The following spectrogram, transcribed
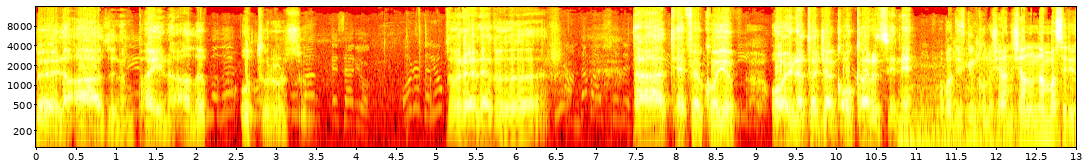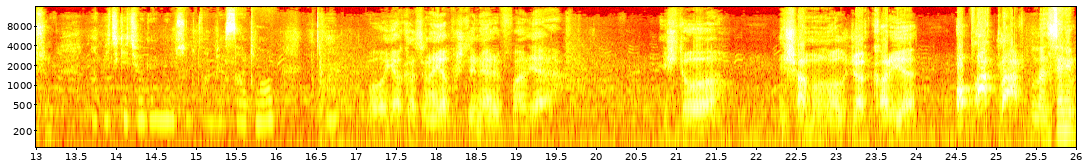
böyle ağzının payını alıp oturursun. Dur hele dur. Daha tefe koyup oynatacak o karı seni. Baba düzgün konuş ha. Nişanlımdan bahsediyorsun. Abi hiç geçiyor görmüyor musun? Lütfen biraz sakin ol. Lütfen. O yakasına yapıştığın herif var ya. İşte o nişanlın olacak karıyı o patlar. Ulan senin...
